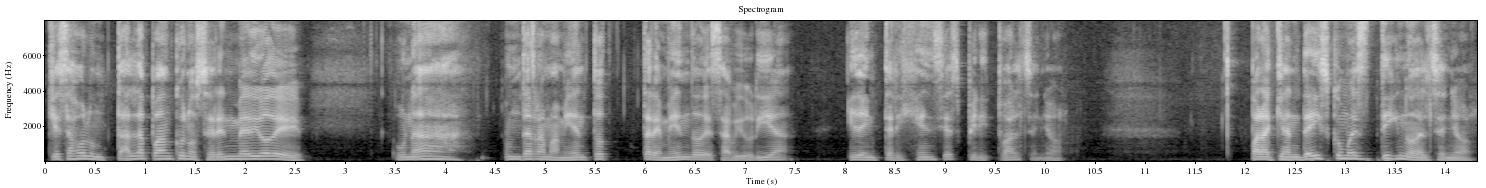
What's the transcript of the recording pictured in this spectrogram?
Que esa voluntad la puedan conocer en medio de una, un derramamiento tremendo de sabiduría y de inteligencia espiritual, Señor. Para que andéis como es digno del Señor,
